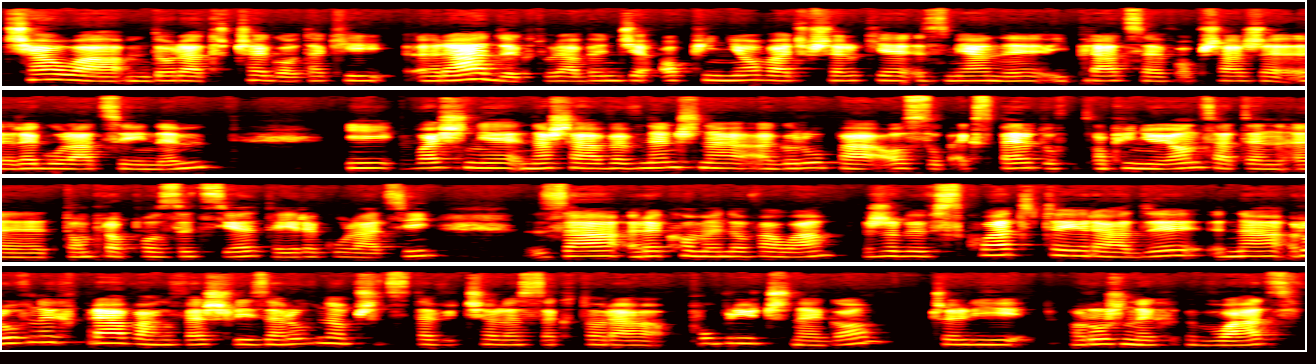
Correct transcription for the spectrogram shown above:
ciała doradczego, takiej rady, która będzie opiniować wszelkie zmiany i prace w obszarze regulacyjnym. I właśnie nasza wewnętrzna grupa osób, ekspertów opiniująca ten, e, tą propozycję tej regulacji, zarekomendowała, żeby w skład tej rady na równych prawach weszli zarówno przedstawiciele sektora publicznego, czyli różnych władz,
